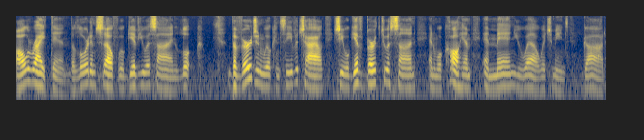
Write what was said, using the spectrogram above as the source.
all right then, the Lord Himself will give you a sign. Look, the virgin will conceive a child. She will give birth to a son and will call him Emmanuel, which means God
